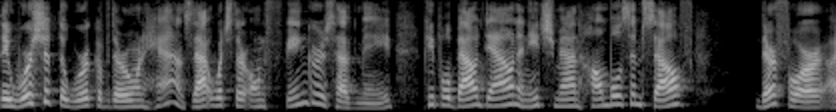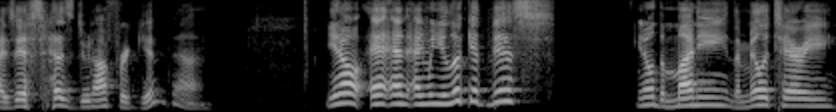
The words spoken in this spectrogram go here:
They worship the work of their own hands, that which their own fingers have made. People bow down, and each man humbles himself. Therefore, Isaiah says, Do not forgive them. You know, and, and, and when you look at this, you know, the money, the military,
